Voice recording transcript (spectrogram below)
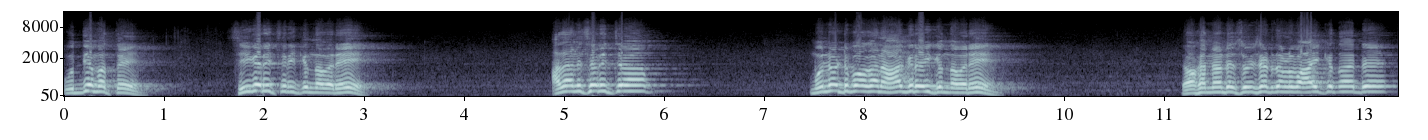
ഉദ്യമത്തെ സ്വീകരിച്ചിരിക്കുന്നവരെ അതനുസരിച്ച് മുന്നോട്ട് പോകാൻ ആഗ്രഹിക്കുന്നവരെ. യോഹന്നാന്റെ സുവിശേഷത്തിൽ നമ്മൾ വായിക്കുന്നതിന്റെ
